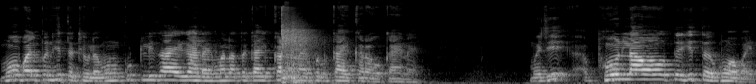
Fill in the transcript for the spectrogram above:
मोबाईल पण हिथं ठेवला म्हणून कुठली जाय घालाय मला तर काय कळलं नाही पण काय करावं काय नाही. म्हणजे फोन लावावं तर हिथं मोबाईल.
